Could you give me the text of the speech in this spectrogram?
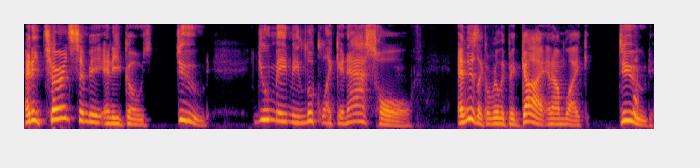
And he turns to me and he goes, Dude, you made me look like an asshole. And this is like a really big guy. And I'm like, Dude,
